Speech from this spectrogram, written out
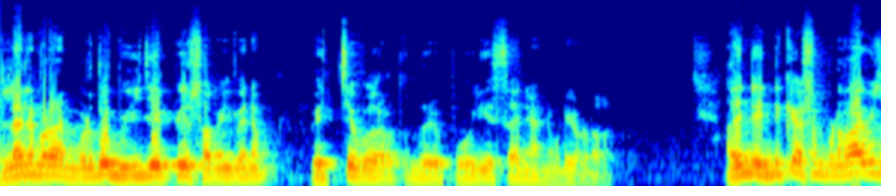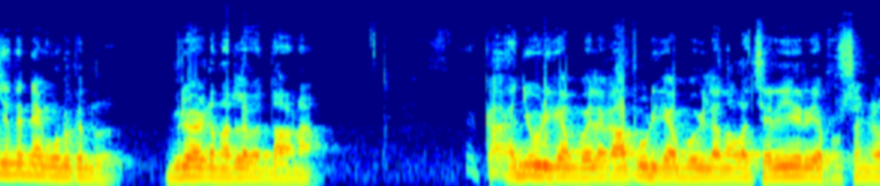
എല്ലാവരും പറയാം മൃദു ബി ജെ പി സമീപനം വെച്ച് പുലർത്തുന്ന ഒരു പോലീസ് തന്നെയാണ് ഇവിടെയുള്ളത്. അതിന്റെ ഇൻഡിക്കേഷൻ പിണറായി വിജയൻ തന്നെയാണ് കൊടുക്കുന്നത്. ഇവരുമായിട്ട് നല്ല ബന്ധമാണ്. കഞ്ഞി കുടിക്കാൻ പോയില്ല കാപ്പ് കുടിക്കാൻ പോയില്ല എന്നുള്ള ചെറിയ ചെറിയ പ്രശ്നങ്ങൾ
